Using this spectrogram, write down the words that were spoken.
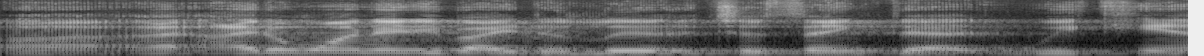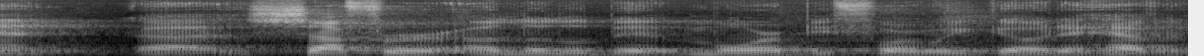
uh, I, I, don't want anybody to, li- to think that we can't uh, suffer a little bit more before we go to heaven.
